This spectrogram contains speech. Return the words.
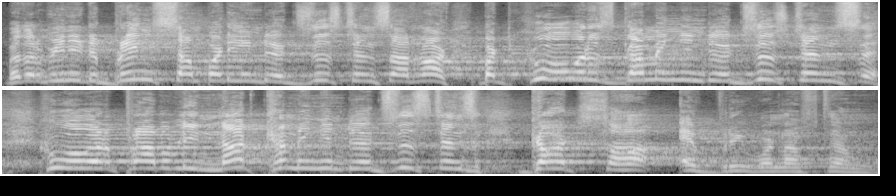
whether we need to bring somebody into existence or not. But whoever is coming into existence, whoever probably not coming into existence, God saw every one of them.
